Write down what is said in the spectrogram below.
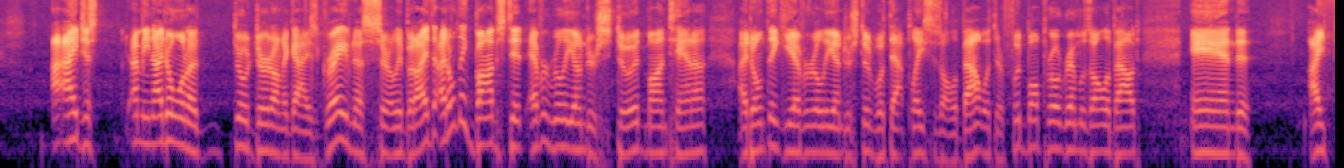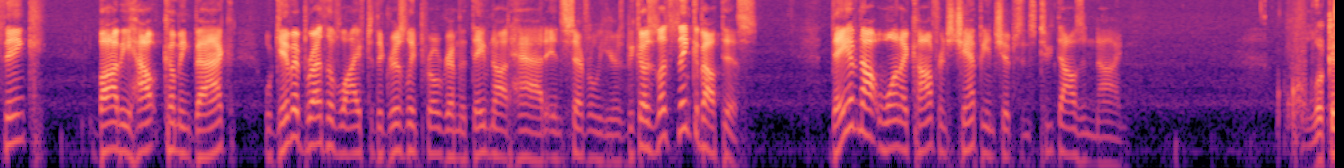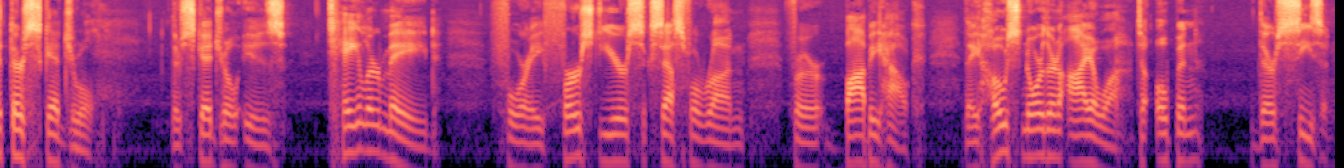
I just, I mean, I don't want to throw dirt on a guy's grave necessarily, but I, I don't think Bob Stitt ever really understood Montana. I don't think he ever really understood what that place is all about, what their football program was all about, and I think Bobby Hauck coming back will give a breath of life to the Grizzly program that they've not had in several years. Because let's think about this. They have not won a conference championship since 2009. Look at their schedule. Their schedule is tailor made for a first year successful run for Bobby Hauck. They host Northern Iowa to open their season.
